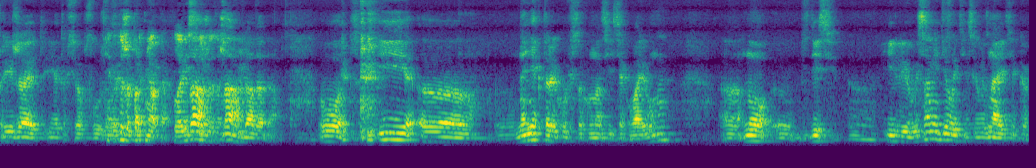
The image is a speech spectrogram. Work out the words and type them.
приезжает и это все обслуживает. Это тоже партнерка. Флорист да, тоже зашел. да, да, да, да. Вот. И э, на некоторых офисах у нас есть аквариумы, Э, но э, здесь э, или вы сами делаете, если вы знаете, как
